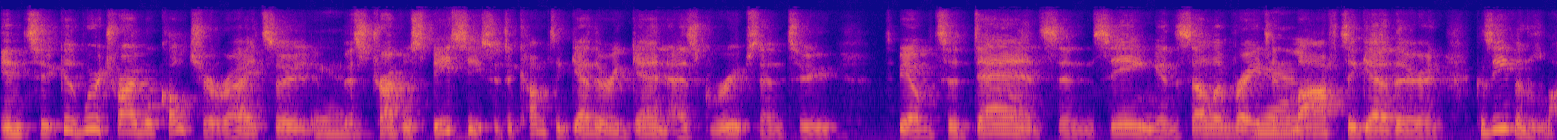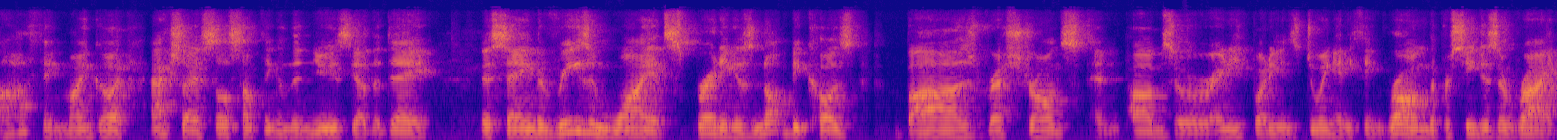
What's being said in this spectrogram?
into because we're a tribal culture, right? So yeah. it's tribal species. So to come together again as groups and to to be able to dance and sing and celebrate yeah. and laugh together and because even laughing, my God, actually I saw something in the news the other day. They're saying the reason why it's spreading is not because bars, restaurants, and pubs or anybody is doing anything wrong. The procedures are right.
